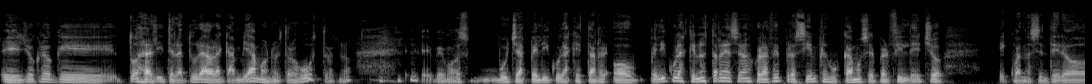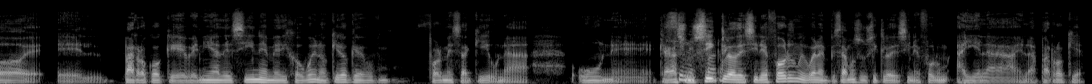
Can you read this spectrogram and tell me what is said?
eh, yo creo que toda la literatura ahora cambiamos nuestros gustos, ¿no? Eh, vemos muchas películas que están, o películas que no están relacionadas con la fe, pero siempre buscamos el perfil. De hecho, eh, cuando se enteró el párroco que venía del cine, me dijo, bueno, quiero que formes aquí una, un, que hagas un ciclo de Cineforum y bueno, empezamos un ciclo de Cineforum ahí en la, en la parroquia,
